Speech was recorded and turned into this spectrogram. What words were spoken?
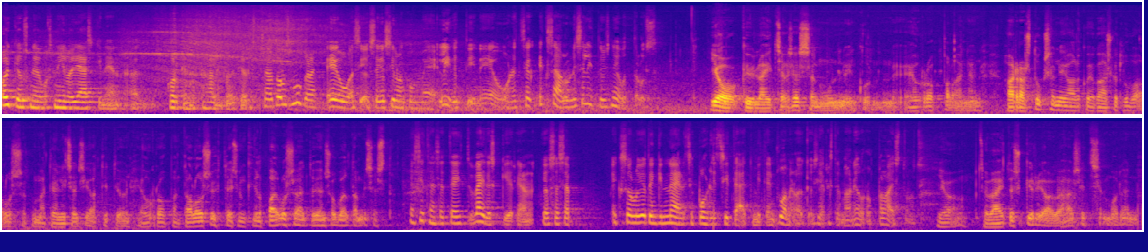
oikeusneuvos Niilo Jääskinen äh, korkeimmasta hallinto-oikeudesta. Sä oot ollut mukana EU-asioissa jo silloin, kun me liityttiin EUun. Et se, eikö sä ollut niissä liittymisneuvotteluissa? Joo, kyllä itse asiassa mun niin kuin eurooppalainen harrastukseni alkoi 80-luvun alussa, kun mä tein lisensiaattityön Euroopan talousyhteisön kilpailusääntöjen soveltamisesta. Ja sitten sä teit väitöskirjan, jossa sä Eikö se ollut jotenkin näin, että sä pohdit sitä, että miten Suomen oikeusjärjestelmä on eurooppalaistunut? Joo, se väitöskirja on vähän sitten semmoinen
